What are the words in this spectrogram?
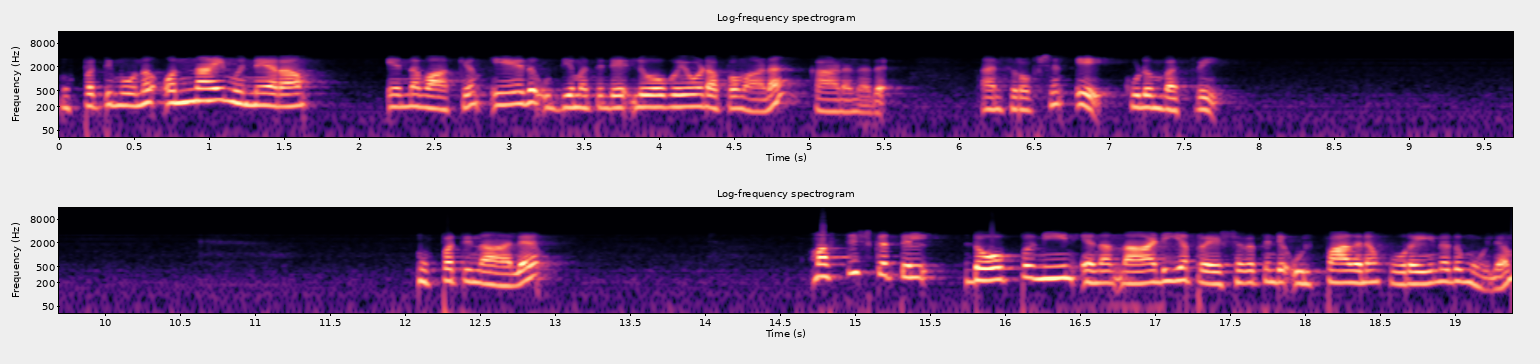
മുപ്പത്തിമൂന്ന് ഒന്നായി മുന്നേറാം എന്ന വാക്യം ഏത് ഉദ്യമത്തിന്റെ ലോഗോയോടൊപ്പമാണ് കാണുന്നത്? Answer option A Kudumbashree. മുപ്പത്തിനാല് മസ്തിഷ്കത്തിൽ ഡോപ്പമീൻ എന്ന നാടീയ പ്രേഷകത്തിന്റെ ഉൽപാദനം കുറയുന്നത് മൂലം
